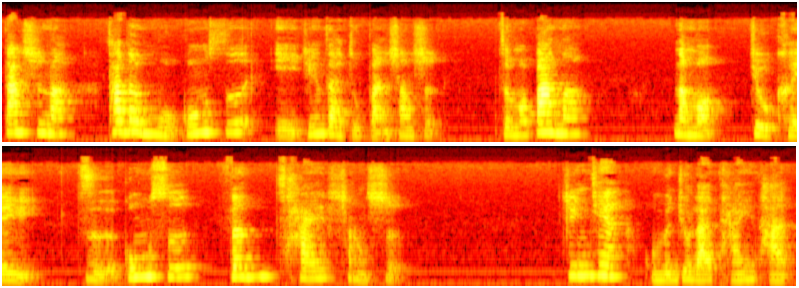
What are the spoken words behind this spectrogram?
但是呢，它的母公司已经在主板上市，怎么办呢？那么就可以子公司分拆上市。今天我们就来谈一谈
